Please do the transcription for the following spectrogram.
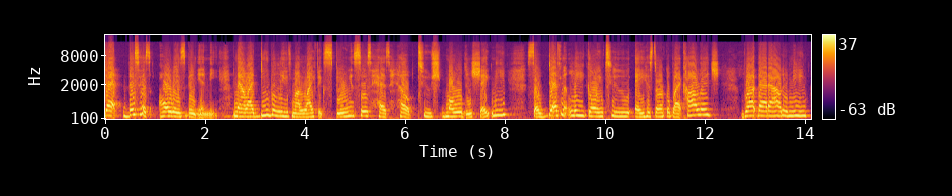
that this has always been in me. Now, I do believe my life experiences has helped to mold and shape me. So definitely going to a historical black college brought that out in me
